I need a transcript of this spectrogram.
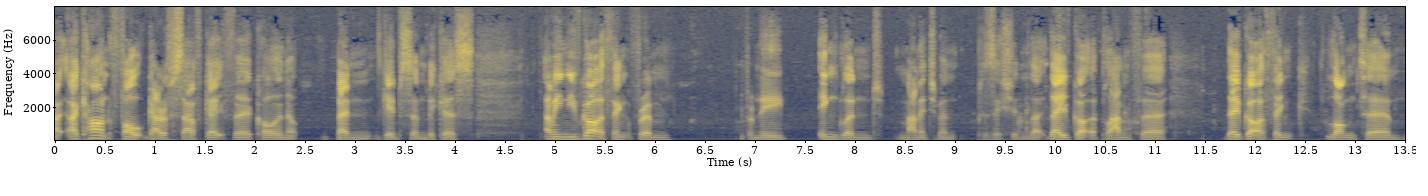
I, I can't fault Gareth Southgate for calling up Ben Gibson because, I mean, you've got to think from from the England management position. Like they've got a plan for, they've got to think long term.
